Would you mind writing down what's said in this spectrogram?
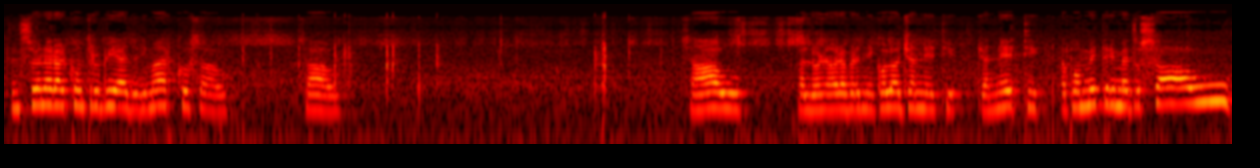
Attenzione ora al contropiede di Marco Sau. Sau. Sau. Pallone ora per Nicolò Giannetti. Giannetti la può mettere in mezzo Sau.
